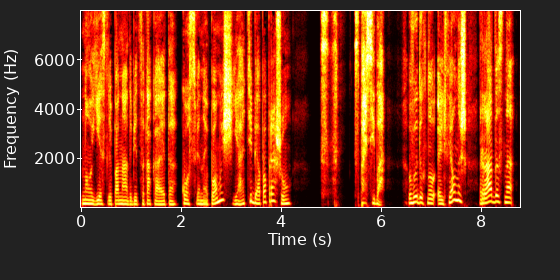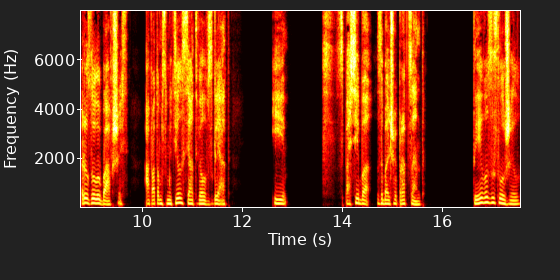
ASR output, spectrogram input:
«Но если понадобится какая-то косвенная помощь, я тебя попрошу». «Спасибо», — выдохнул эльфёныш, радостно разулыбавшись, а потом смутился и отвел взгляд. «И спасибо за большой процент». «Ты его заслужил»,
